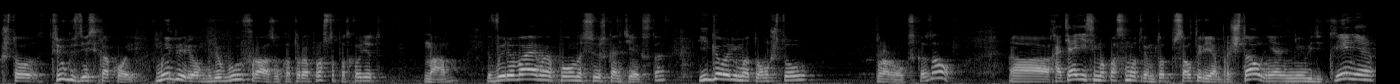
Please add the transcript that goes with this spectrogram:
что трюк здесь какой. Мы берем любую фразу, которая просто подходит нам, вырываем ее полностью из контекста и говорим о том, что пророк сказал. А, хотя, если мы посмотрим, тот псалтырь я прочитал, не, не увидеть тления,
